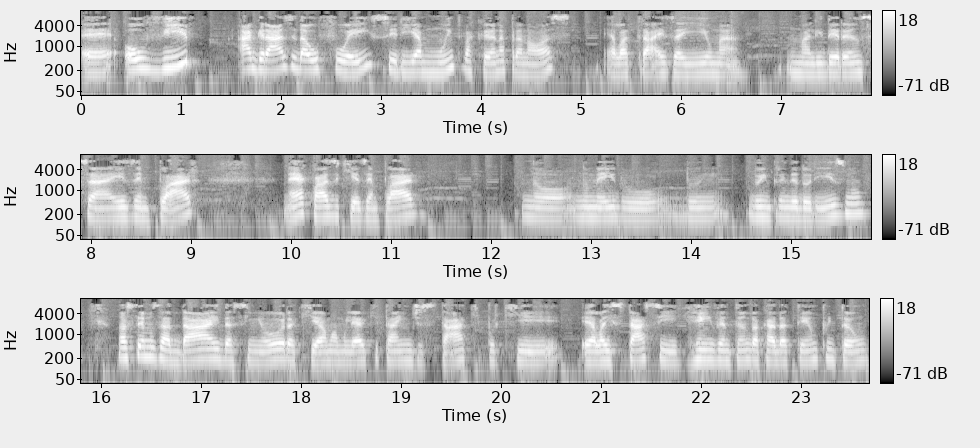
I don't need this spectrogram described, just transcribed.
é, ouvir a Grazi da UFUEI seria muito bacana para nós. Ela traz aí uma, uma liderança exemplar, né? Quase que exemplar no, no meio do, do, do, empreendedorismo. Nós temos a Dai, da senhora, que é uma mulher que está em destaque, porque ela está se reinventando a cada tempo, então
